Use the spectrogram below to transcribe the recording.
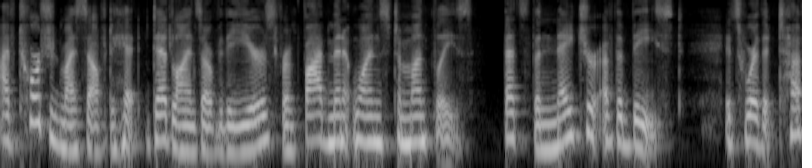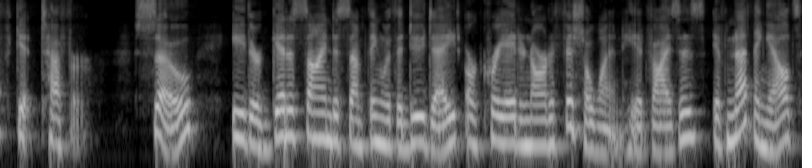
I've tortured myself to hit deadlines over the years, from five minute ones to monthlies. That's the nature of the beast. It's where the tough get tougher. So, either get assigned to something with a due date or create an artificial one, he advises. If nothing else,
